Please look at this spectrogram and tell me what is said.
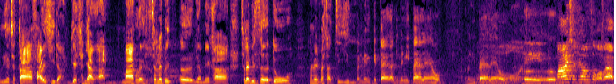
เหนือชะตาไฟคิดอะอยากฉันอยากอ่านมากเลย ฉันเลยไปเออเหนือเมคาฉันเลยไป search ดู มันเป็นภาษาจีน มันไม่ไม่แปลอันนี้ไม่มีแปลแล้ว มันมีแปลแล้ว เออเออไม่ฉันแค่รู้สึกว่าแบบ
